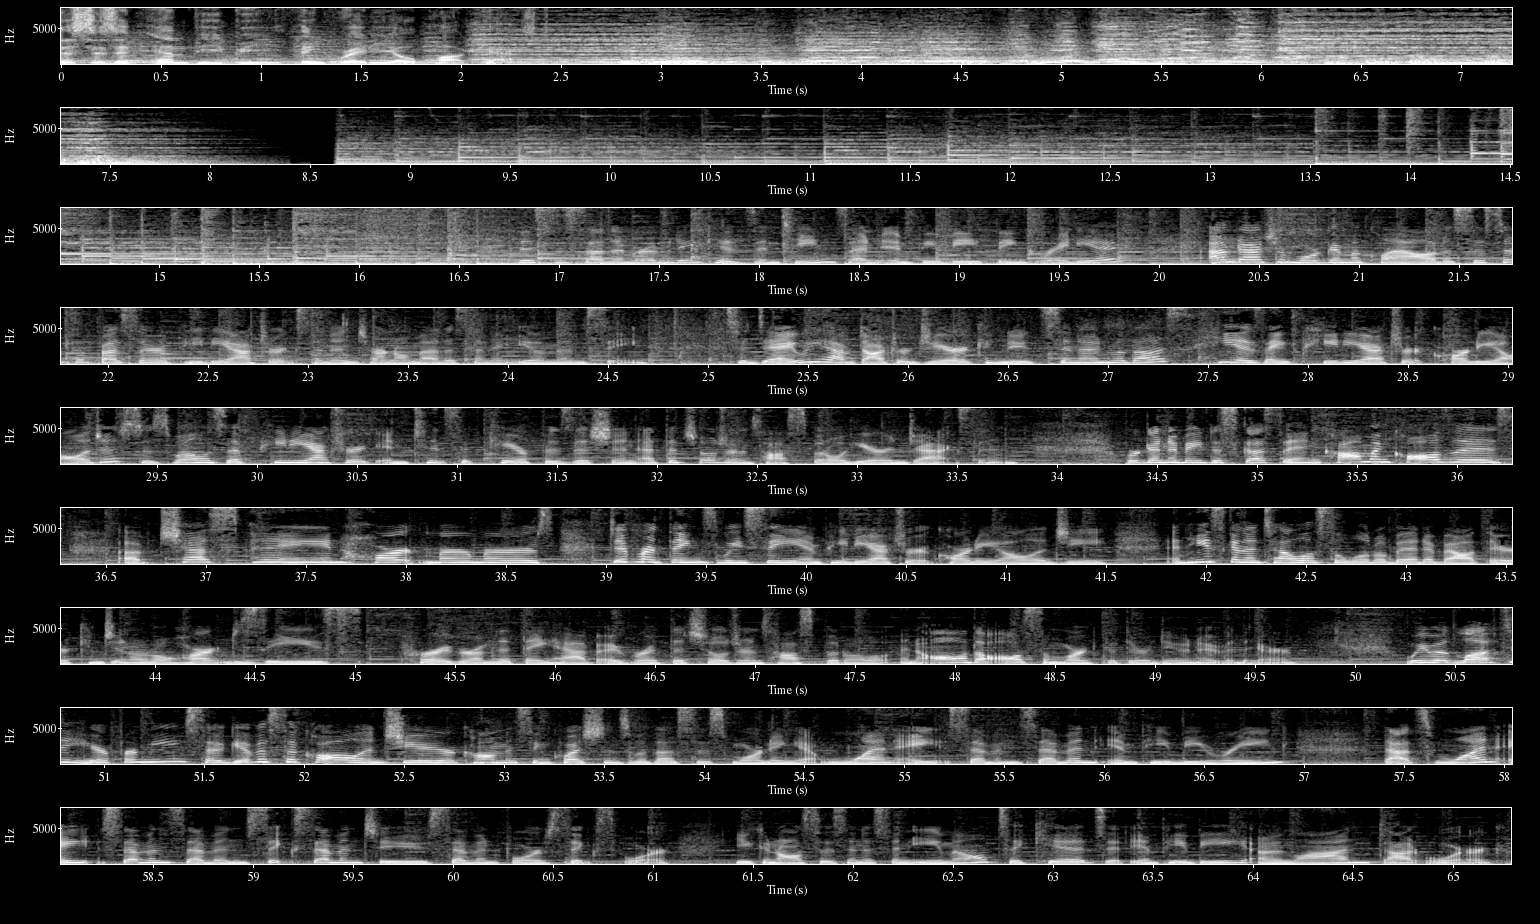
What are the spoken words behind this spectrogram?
This is an MPB Think Radio podcast. This is Southern Remedy Kids and Teens on MPB Think Radio. I'm Dr. Morgan McLeod, Assistant Professor of Pediatrics and Internal Medicine at UMMC. Today we have Dr. Jared Knudsen in with us. He is a pediatric cardiologist as well as a pediatric intensive care physician at the Children's Hospital here in Jackson. We're going to be discussing common causes of chest pain, heart murmurs, different things we see in pediatric cardiology. And he's going to tell us a little bit about their congenital heart disease program that they have over at the Children's Hospital and all the awesome work that they're doing over there. We would love to hear from you, so give us a call and share your comments and questions with us this morning at 1 877 MPB Ring. That's 1 877 672 7464. You can also send us an email to kids at mpbonline.org.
